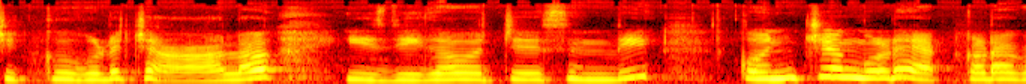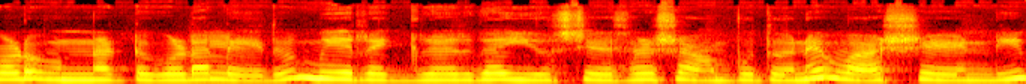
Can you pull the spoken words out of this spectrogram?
చిక్కు కూడా చాలా ఈజీగా వచ్చేసింది. కొంచెం కూడా ఎక్కడ కూడా ఉన్నట్టు కూడా లేదు. మీరు రెగ్యులర్గా యూస్ చేసే షాంపూతోనే వాష్ చేయండి.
